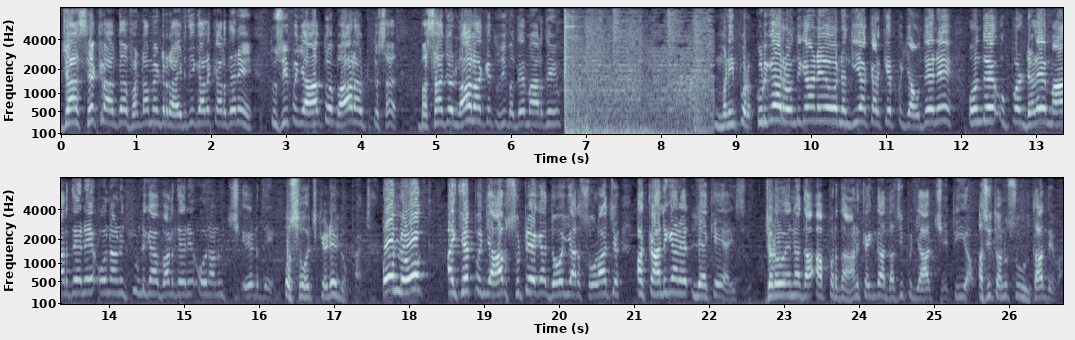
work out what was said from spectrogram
ਜਾਂ ਸਿੱਖ ਰਾਜ ਦਾ ਫੰਡਾਮੈਂਟਲ ਰਾਈਟ ਦੀ ਗੱਲ ਕਰਦੇ ਨੇ। ਤੁਸੀਂ ਪੰਜਾਬ ਤੋਂ ਬਾਹਰ ਬੱਸਾਂ 'ਚੋਂ ਲਾ ਲਾ ਕੇ ਤੁਸੀਂ ਬੰਦੇ ਮਾਰਦੇ ਹੋ। ਮਣੀਪੁਰ। ਕੁੜੀਆਂ ਰੋਂਦੀਆਂ ਨੇ, ਉਹ ਨੰਗੀਆਂ ਕਰਕੇ ਭਜਾਉਂਦੇ ਨੇ, ਉਹਦੇ ਉੱਪਰ ਢਲੇ ਮਾਰਦੇ ਨੇ, ਉਹਨਾਂ ਨੂੰ ਚੁੰਡੀਆਂ ਵੜਦੇ ਨੇ, ਉਹਨਾਂ ਨੂੰ ਛੇੜਦੇ ਨੇ। ਉਹ ਸੋਚ ਕਿਹੜੇ ਲੋਕਾਂ 'ਚ ਉਹ ਲੋਕ ਇੱਥੇ ਪੰਜਾਬ ਸੁੱਟੇ ਗਏ 2016 'ਚ ਅਕਾਲੀਆਂ ਨੇ ਲੈ ਕੇ ਆਏ ਸੀ। ਜਦੋਂ ਇਹਨਾਂ ਦਾ ਆ ਪ੍ਰਧਾਨ ਕਹਿੰਦਾ ਹੁੰਦਾ ਸੀ, ਪੰਜਾਬ ਛੇਤੀ ਆਓ, ਅਸੀਂ ਤੁਹਾਨੂੰ ਸਹੂਲਤਾਂ ਦੇਵਾਂ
